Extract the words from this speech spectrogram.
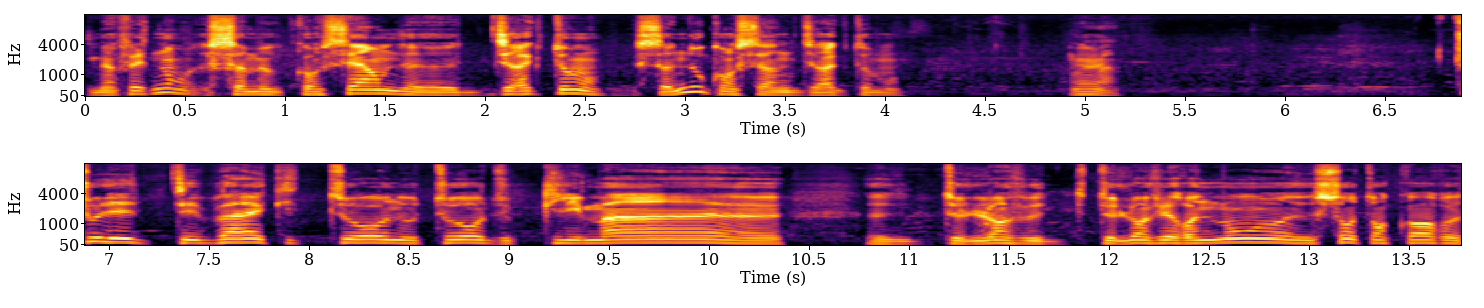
Mais en fait non, ça me concerne euh, directement, ça nous concerne directement. Voilà tous les débats qui tournent autour du climat, euh, de l'environnement, euh, sont encore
